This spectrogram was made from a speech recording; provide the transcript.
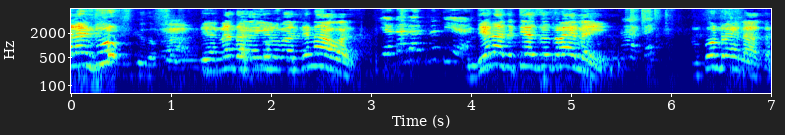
ना तू ते नंदाबाई येऊन दे ना आवाज दे ना आता त्याच राहिलाय कोण राहिला आता?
